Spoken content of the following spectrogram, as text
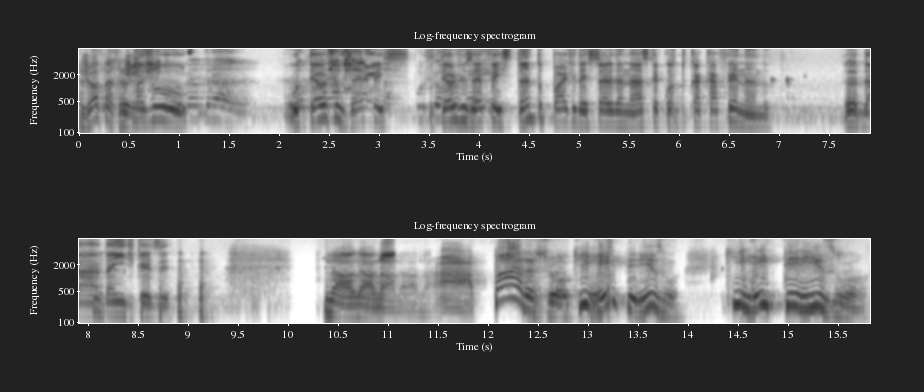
J. Júnior. Mas o. O Theo José fez. O Theo José fez tanto parte da história da NASCAR quanto o Kaká Fernando. Da, da Indy, quer dizer. Não, não, não, não, não. Ah, para, João! Que reiterismo! Que reiterismo!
